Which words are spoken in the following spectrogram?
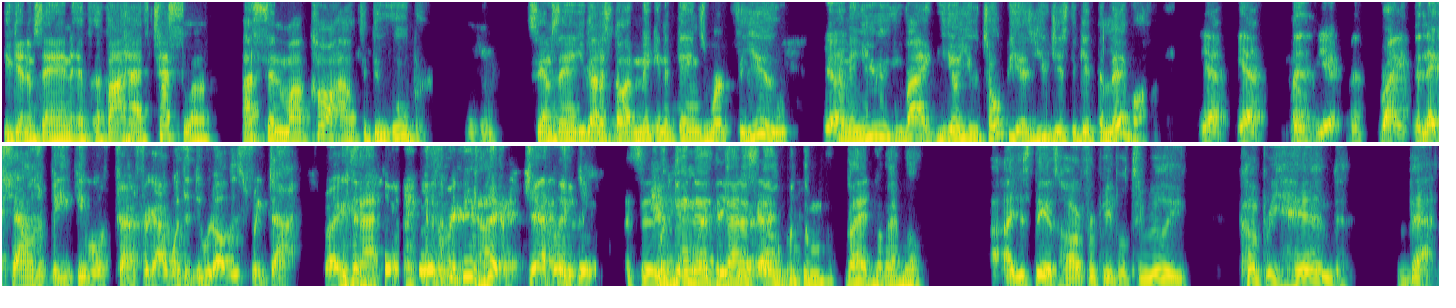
You get what I'm saying? If, if I have Tesla, I send my car out to do Uber. Mm-hmm. See what I'm saying? You got to start making the things work for you. Yeah. And then you, right, your utopia is you just to get to live off of it. Yeah, yeah. The, yeah, right. The next challenge would be people trying to figure out what to do with all this free time, right? Exactly. exactly. challenge. That's it. But then that, that'll still put them. Go ahead. Go ahead, Will. I just think it's hard for people to really comprehend that.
